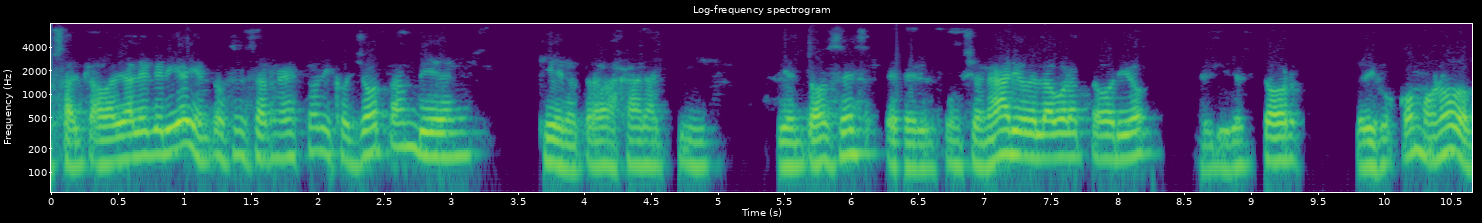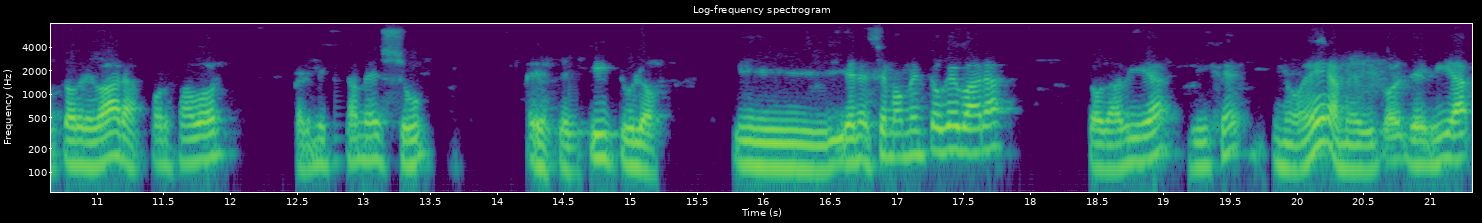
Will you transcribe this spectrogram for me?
saltaba de alegría y entonces Ernesto dijo, yo también quiero trabajar aquí. Y entonces el funcionario del laboratorio, el director, le dijo, ¿cómo no, doctor Guevara? Por favor, permítame su este, título. Y, en ese momento Guevara todavía, dije, no era médico, debía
